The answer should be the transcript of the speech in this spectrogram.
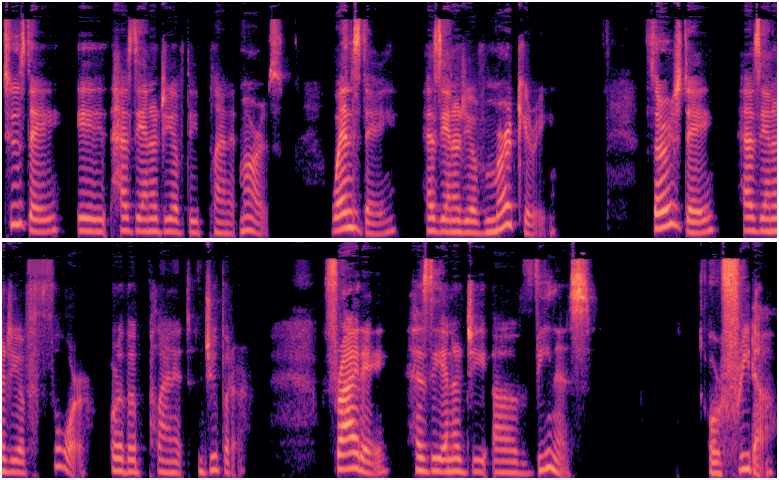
Tuesday it has the energy of the planet Mars. Wednesday has the energy of Mercury. Thursday has the energy of Thor or the planet Jupiter. Friday has the energy of Venus or Frida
